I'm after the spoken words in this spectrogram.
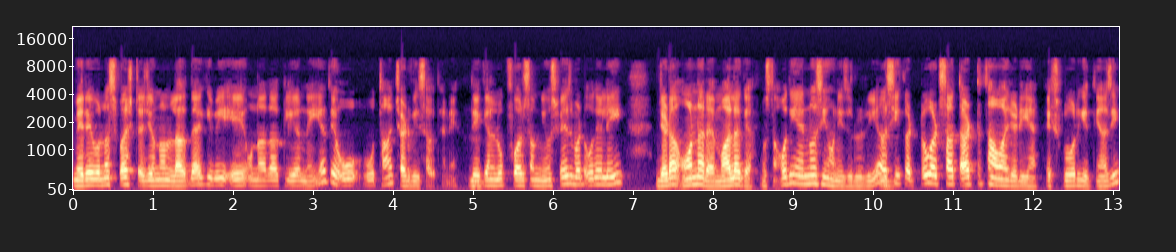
ਮੇਰੇ ਵੱਲੋਂ ਸਪਸ਼ਟ ਹੈ ਜੇ ਉਹਨਾਂ ਨੂੰ ਲੱਗਦਾ ਹੈ ਕਿ ਵੀ ਇਹ ਉਹਨਾਂ ਦਾ ਕਲੀਅਰ ਨਹੀਂ ਹੈ ਤੇ ਉਹ ਉਹ ਥਾਂ ਛੱਡ ਵੀ ਸਕਦੇ ਨੇ ਦੇ। Can look for some new space but ਉਹਦੇ ਲਈ ਜਿਹੜਾ ਓਨਰ ਹੈ ਮਾਲਕ ਹੈ ਉਸ ਤਾਂ ਉਹਦੀ ਐਨਓਸੀ ਹੋਣੀ ਜ਼ਰੂਰੀ ਹੈ। ਅਸੀਂ ਘੱਟੋ ਘੱਟ 7-8 ਥਾਵਾਂ ਜਿਹੜੀਆਂ ਐਕਸਪਲੋਰ ਕੀਤੀਆਂ ਸੀ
